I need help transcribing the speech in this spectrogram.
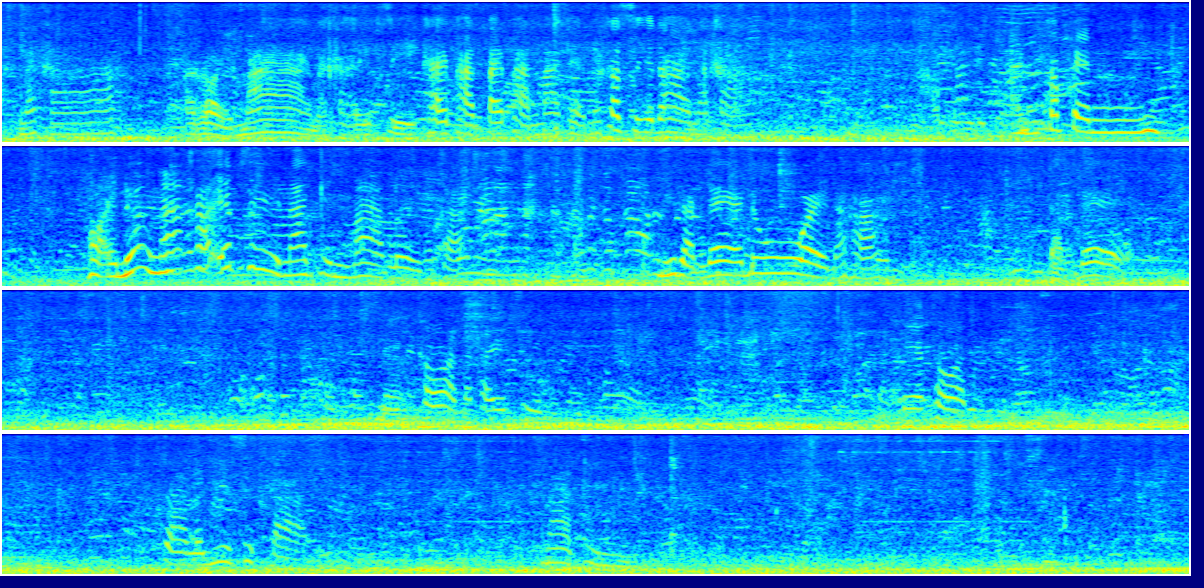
นะคะ อร่อยมากนะคะ FC ใครผ่านไปผ่านมาแถวนี้ก็ซื้อได้นะคะ อันนี้ก็เป็นหอยนึ่งนะคะ FC น่ากินมากเลยนะคะ มีดักแด้ด้วยนะคะ ดักแด้แมงทอดนะคะ FC แมงทอดดักแด้ทอดจานละยี่สิบบาท น่ากิน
